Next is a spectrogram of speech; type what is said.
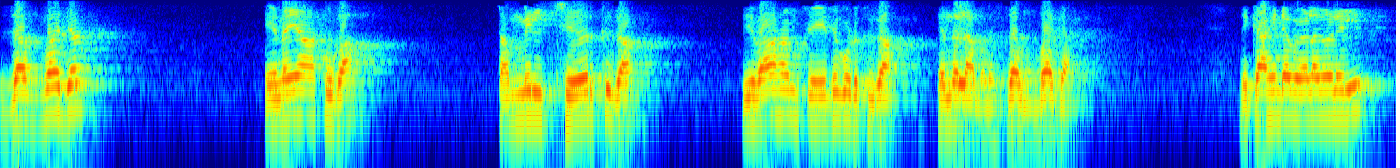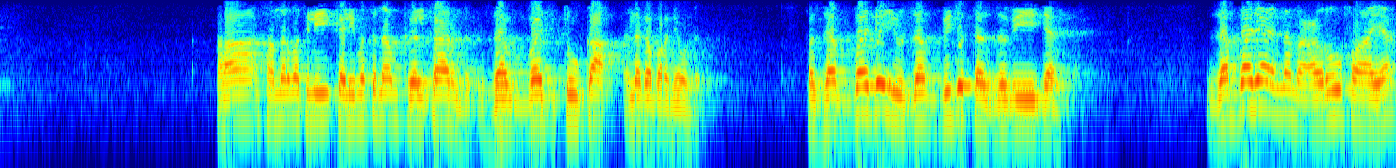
ജവ്വജ ഇണയാക്കുക തമ്മിൽ ചേർക്കുക വിവാഹം ചെയ്തു കൊടുക്കുക എന്നെല്ലാമാണ് സവ്വജ. നിക്കാഹിന്റെ വേളകളിൽ ആ സന്ദർഭത്തിൽ ഈ കലിമത്ത് നാം കേൾക്കാറുണ്ട്. സവ്വജ് തൂക്ക എന്നൊക്കെ പറഞ്ഞുകൊണ്ട്. സവ്വജ തസ്വീജൻ. സവ്വജ എന്ന മാറൂഫായ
